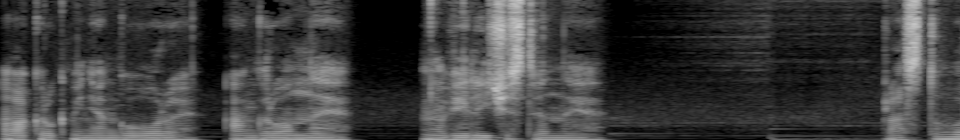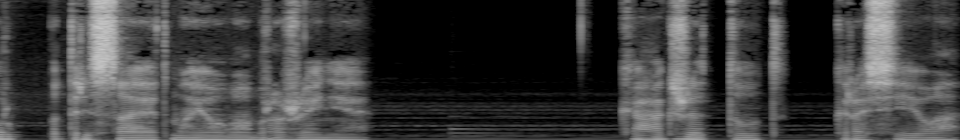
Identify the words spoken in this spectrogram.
Вокруг меня горы, огромные, величественные. Простор потрясает мое воображение. Как же тут красиво.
